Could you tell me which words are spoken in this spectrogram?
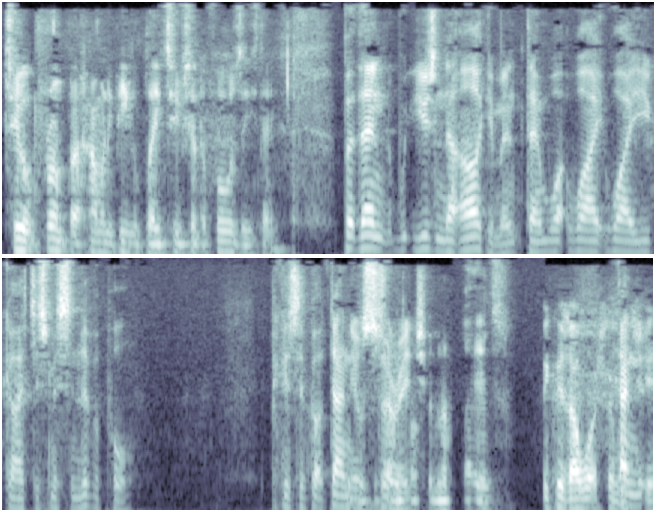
two up front, but how many people play two centre forwards these days? But then, using that argument, then wh- why why are you guys dismissing Liverpool? Because they've got Daniel Sturridge, not enough players. Because I watched them Daniel.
